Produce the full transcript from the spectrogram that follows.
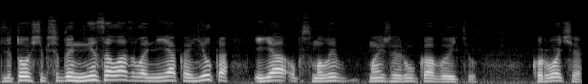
для того, щоб сюди не залазила ніяка гілка, і я обсмалив майже рукавицю. Коротше,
